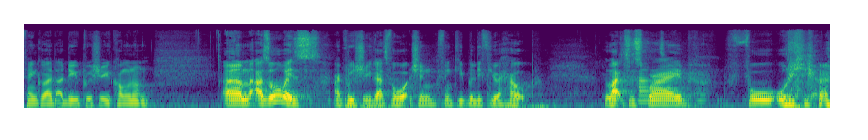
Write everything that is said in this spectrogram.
Thank you. I, I do appreciate you coming on. Um, as always, I appreciate you guys for watching. Thank you, Billy, for your help. Like, subscribe. Full audio.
